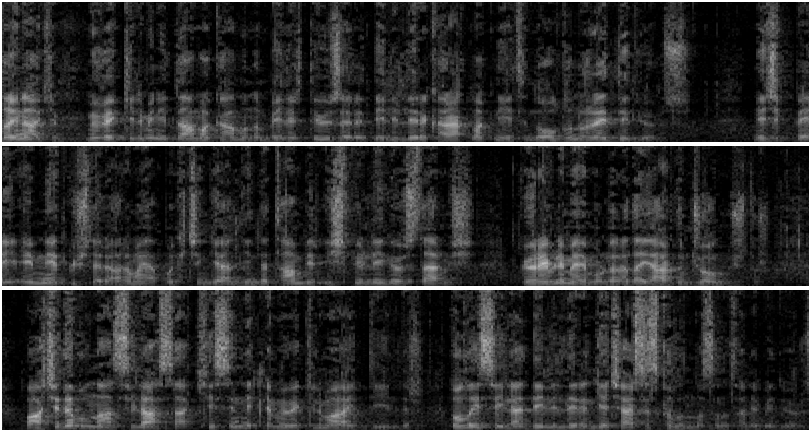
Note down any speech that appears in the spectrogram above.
Sayın Hakim, müvekkilimin iddia makamının belirttiği üzere delilleri karartmak niyetinde olduğunu reddediyoruz. Necip Bey, emniyet güçleri arama yapmak için geldiğinde tam bir işbirliği göstermiş, görevli memurlara da yardımcı olmuştur. Bahçede bulunan silahsa kesinlikle müvekkilime ait değildir. Dolayısıyla delillerin geçersiz kılınmasını talep ediyoruz.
